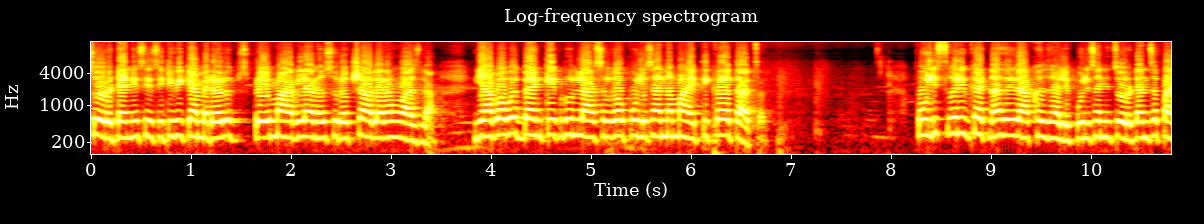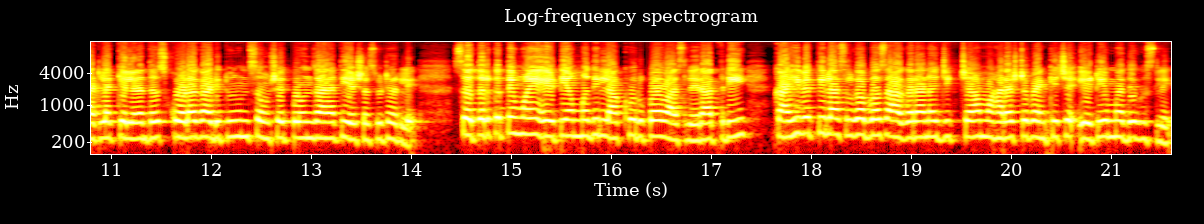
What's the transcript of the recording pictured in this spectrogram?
चोरट्यांनी सीसीटीव्ही कॅमेऱ्यावर स्प्रे मारल्यानं सुरक्षा अलाराम वाजला. याबाबत बँकेकडून लासलगाव पोलिसांना माहिती कळताच. पोलीस त्वरित घटनास्थळी दाखल झाले. पोलिसांनी चोरट्यांचा पाठलाग केल्यानंतर स्कोडा गाडीतून संशयित पळून जाण्यात यशस्वी ठरले. सतर्कतेमुळे एटीएम मधील लाखो रुपये वाचले. रात्री काही व्यक्ती लासलगाव बस आगारानजीकच्या महाराष्ट्र बँकेच्या एटीएममध्ये घुसले.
